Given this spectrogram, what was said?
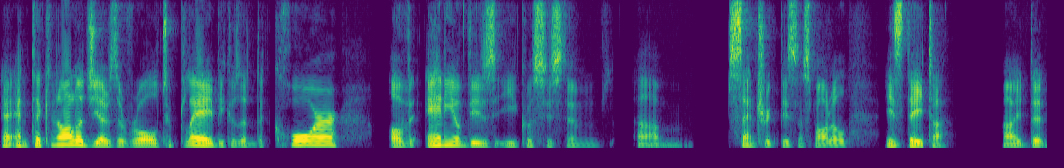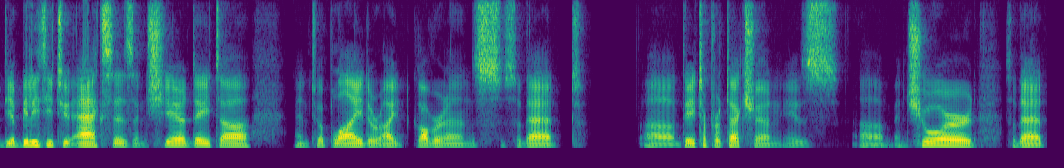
And technology has a role to play because at the core of any of these ecosystem um, centric business model is data. Right? The, the ability to access and share data and to apply the right governance so that uh, data protection is um, ensured, so that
